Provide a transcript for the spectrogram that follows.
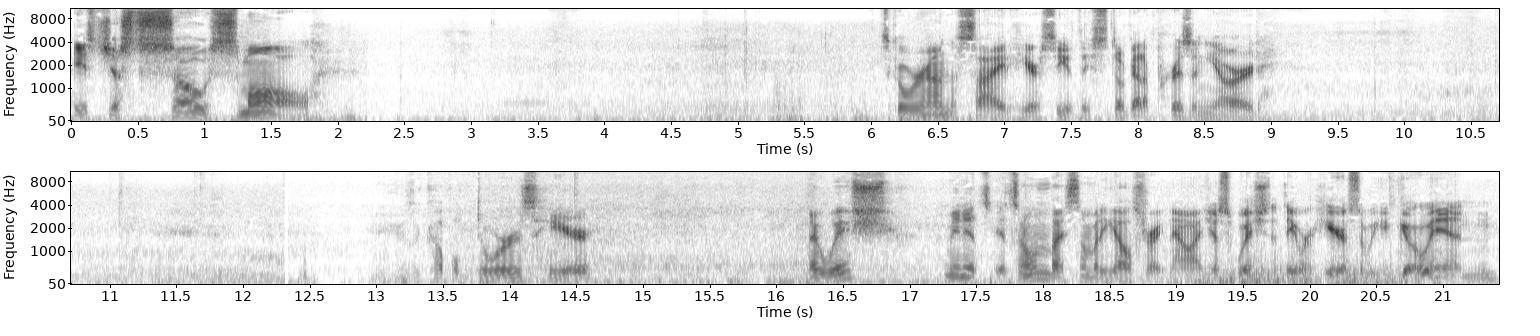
It's just so small. Let's go around the side here, see if they still got a prison yard. Here's a couple doors here. I wish, I mean, it's, it's owned by somebody else right now. I just wish that they were here so we could go in.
